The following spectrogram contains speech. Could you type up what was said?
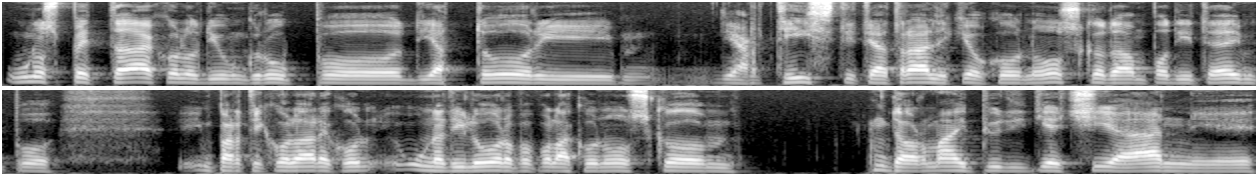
uno spettacolo di un gruppo di attori, di artisti teatrali che io conosco da un po' di tempo, in particolare con una di loro proprio la conosco da ormai più di dieci anni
